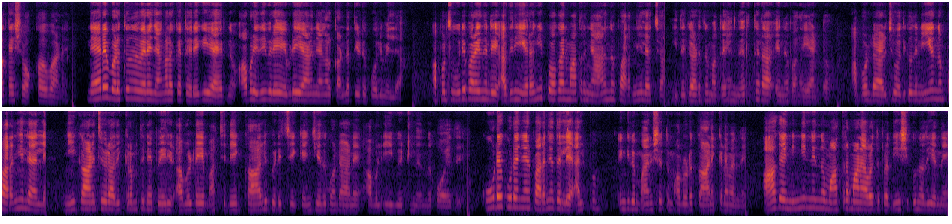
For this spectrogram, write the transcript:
ആകെ ഷോക്കാവുകയാണ്. നേരെ വെളുക്കുന്നതുവരെ ഞങ്ങളൊക്കെ തിരയുകയായിരുന്നു. അവൾ ഇതുവരെ എവിടെയാണ് ഞങ്ങൾ കണ്ടെത്തിയിട്ട് പോലുമില്ല. അപ്പോൾ സൂര്യ പറയുന്നുണ്ട് അതിന് ഇറങ്ങിപ്പോകാൻ മാത്രം ഞാനൊന്നും പറഞ്ഞില്ല അച്ഛാ. ഇത് കേട്ടതും അദ്ദേഹം നിർത്തടാ എന്ന് പറയാൻ ട്ടോ. അപ്പോൾ ചോദിക്കുന്നത് നീ ഒന്നും പറഞ്ഞില്ല അല്ലേ? നീ കാണിച്ച ഒരു അതിക്രമത്തിന്റെ പേരിൽ അവളുടെയും അച്ഛന്റെയും കാൽ പിടിച്ച് കെഞ്ചിയത് കൊണ്ടാണ് അവൾ ഈ വീട്ടിൽ നിന്ന് പോയത്. കൂടെ കൂടെ ഞാൻ പറഞ്ഞതല്ലേ അല്പം എങ്കിലും മനുഷ്യത്വം അവളോട് കാണിക്കണമെന്ന്. ആകെ നിന്നിൽ നിന്ന് മാത്രമാണ് അവളത് പ്രതീക്ഷിക്കുന്നത് എന്ന്.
